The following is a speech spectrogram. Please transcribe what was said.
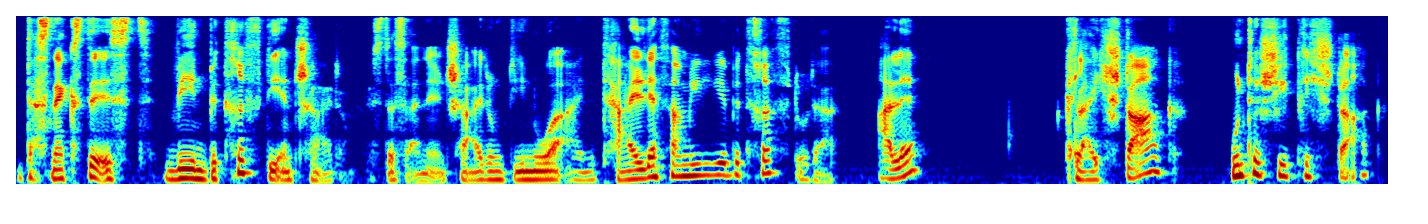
Das nächste ist, wen betrifft die Entscheidung? Ist das eine Entscheidung, die nur einen Teil der Familie betrifft oder alle? Gleich stark? Unterschiedlich stark?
